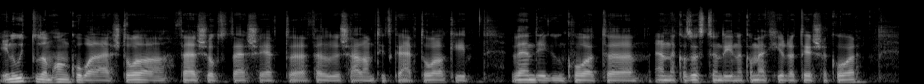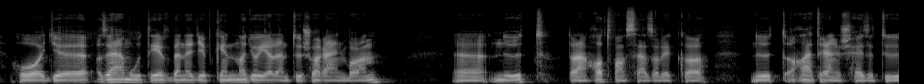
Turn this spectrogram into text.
Én úgy tudom Hankó Balástól, a felsőoktatásért felelős államtitkártól, aki vendégünk volt ennek az ösztöndíjnak a meghirdetésekor, hogy az elmúlt évben egyébként nagyon jelentős arányban nőtt, talán 60%-kal nőtt a hátrányos helyzetű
